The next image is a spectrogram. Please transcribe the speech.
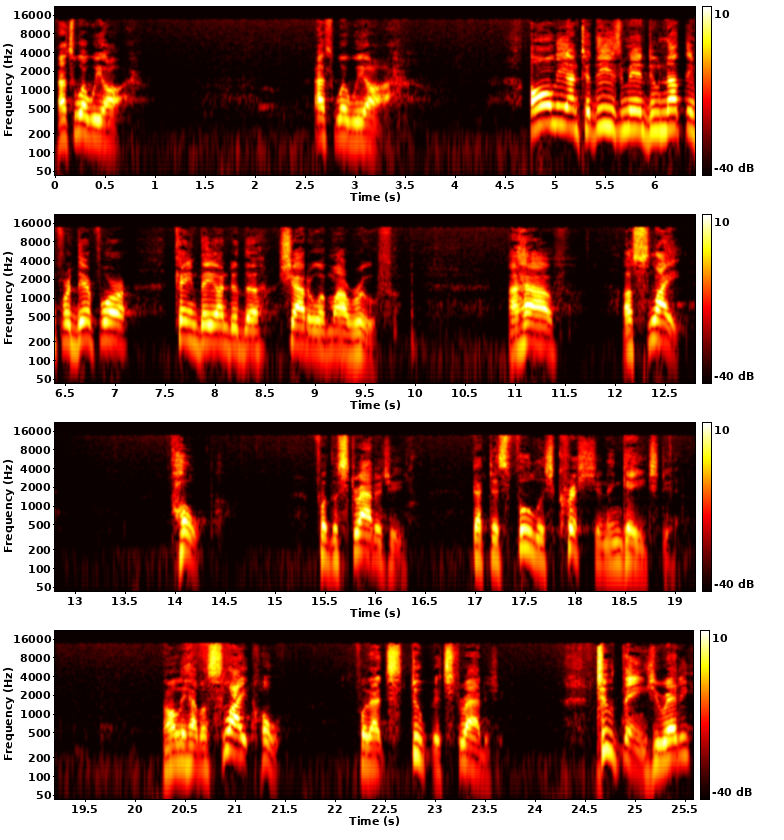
That's where we are. That's where we are. Only unto these men do nothing, for therefore came they under the shadow of my roof. I have a slight hope for the strategy that this foolish Christian engaged in. I only have a slight hope for that stupid strategy. Two things, you ready?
